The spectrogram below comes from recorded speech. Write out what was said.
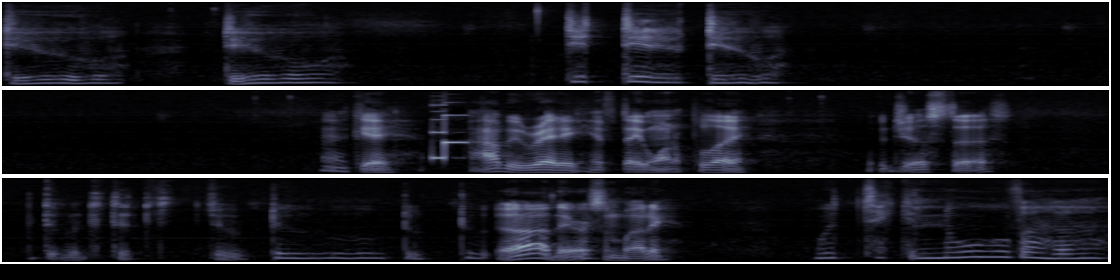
Do Okay, I'll be ready if they want to play with just us. Ah, there's somebody. We're taking over.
